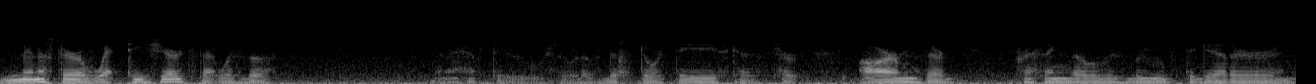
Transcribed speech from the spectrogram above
Minister of Wet T-Shirts. That was the, and I have to sort of distort these because her arms are pressing those boobs together and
